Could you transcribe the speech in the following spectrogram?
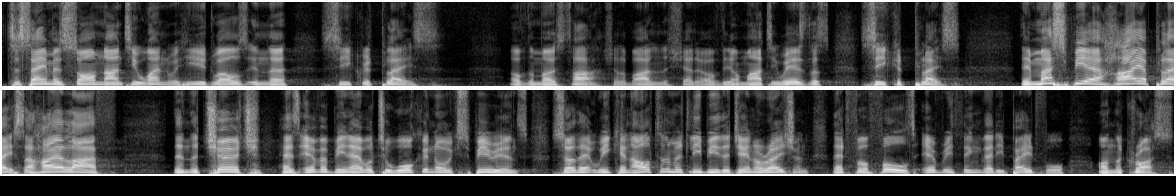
It's the same as Psalm 91, where he dwells in the secret place of the Most High shall abide in the shadow of the Almighty. Where's this secret place? There must be a higher place, a higher life than the church has ever been able to walk in or experience, so that we can ultimately be the generation that fulfills everything that He paid for on the cross.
